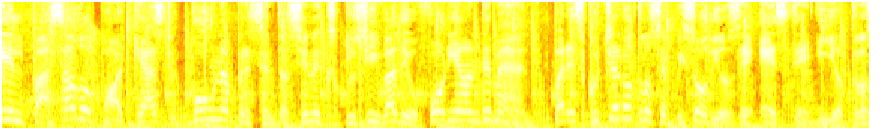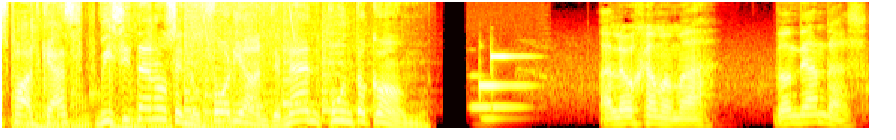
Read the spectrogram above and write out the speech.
El pasado podcast fue una presentación exclusiva de Euphoria On Demand. Para escuchar otros episodios de este y otros podcasts, visítanos en euphoriaondemand.com. Aloha, mamá. ¿Dónde andas?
